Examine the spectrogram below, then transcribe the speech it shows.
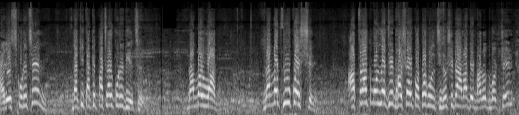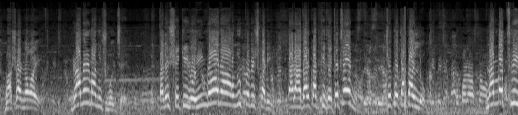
অ্যারেস্ট করেছেন নাকি তাকে পাচার করে দিয়েছেন? Number one number two question Atrak Molla যে ভাষায় কথা বলছিল, সেটা আমাদের ভারতবর্ষের ভাষা নয়, গ্রামের মানুষ বলছে। তাহলে সে কি রোহিঙ্গা না অনুপ্রবেশকারী? তার আধার কার্ড কি দেখেছেন? সে কোথাকার লোক? নাম্বার থ্রি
